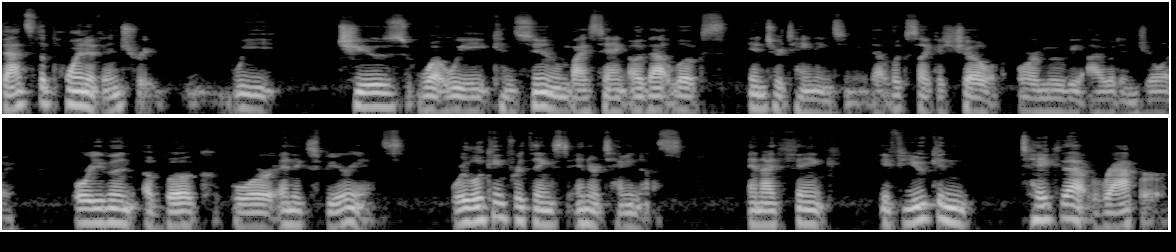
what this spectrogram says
that's the point of entry. We choose what we consume by saying, oh, that looks entertaining to me. That looks like a show or a movie I would enjoy, or even a book or an experience. We're looking for things to entertain us. And I think if you can take that wrapper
